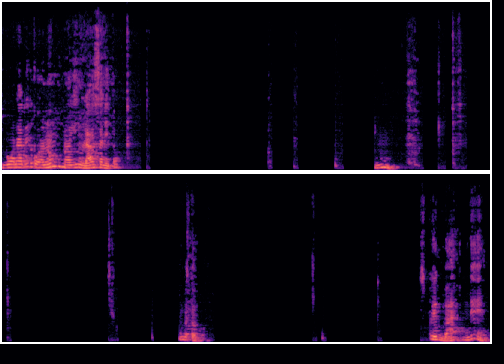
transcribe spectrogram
Subukan natin kung anong maging lasa nito. Hmm. Ano ba to? Squid ba? Hindi.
